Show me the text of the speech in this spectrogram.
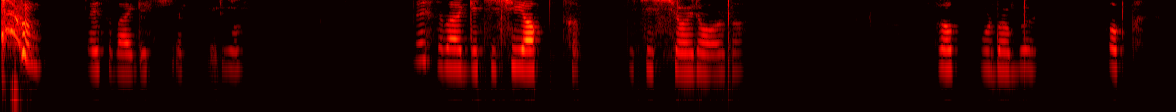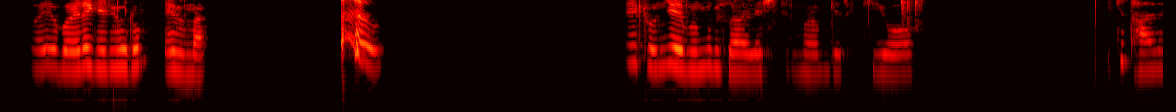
Neyse ben geçiş yapıp geliyorum. Neyse ben geçişi yaptım. Geçiş şöyle orada. Hop buradan böyle. Hop. Böyle böyle geliyorum evime. İlk önce evimi güzelleştirmem gerekiyor. İki tane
